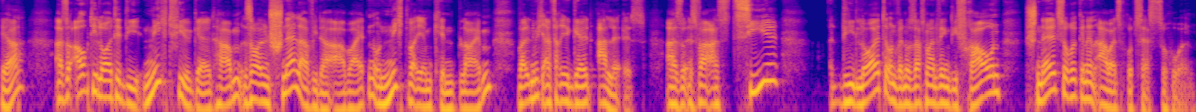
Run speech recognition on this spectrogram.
Ja, also auch die Leute, die nicht viel Geld haben, sollen schneller wieder arbeiten und nicht bei ihrem Kind bleiben, weil nämlich einfach ihr Geld alle ist. Also es war als Ziel, die Leute und wenn du sagst meinetwegen die Frauen schnell zurück in den Arbeitsprozess zu holen.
